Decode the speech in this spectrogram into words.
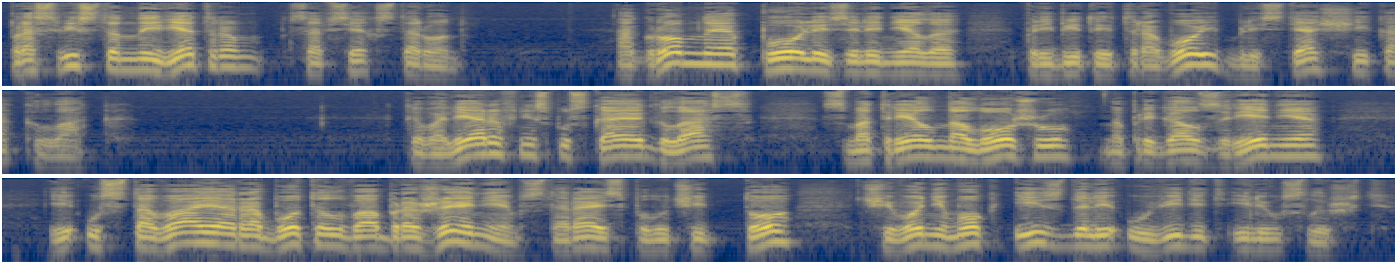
просвистанный ветром со всех сторон. Огромное поле зеленело, прибитой травой, блестящей как лак. Кавалеров, не спуская глаз, смотрел на ложу, напрягал зрение и, уставая, работал воображением, стараясь получить то, чего не мог издали увидеть или услышать.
